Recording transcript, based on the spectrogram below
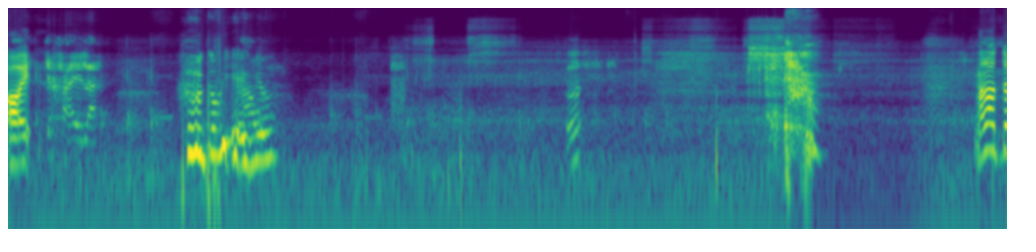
อ๋อไอ้จะใครล่ะ ก็มีเองนี่วะ เออ งั้นเราจะ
